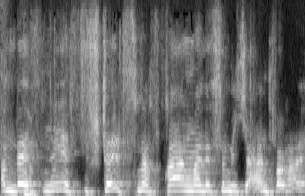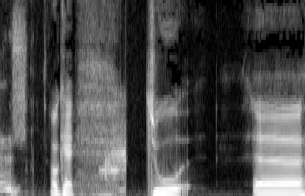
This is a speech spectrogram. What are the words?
Am besten ja. ist, du stellst mir Fragen, weil es für mich einfacher ist. Okay. Du äh,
